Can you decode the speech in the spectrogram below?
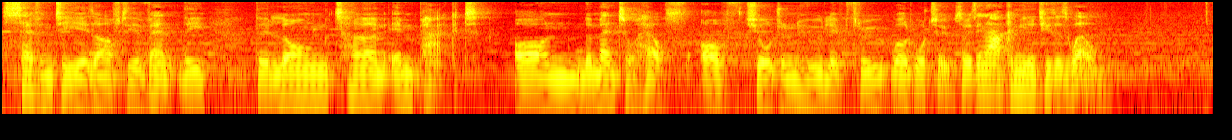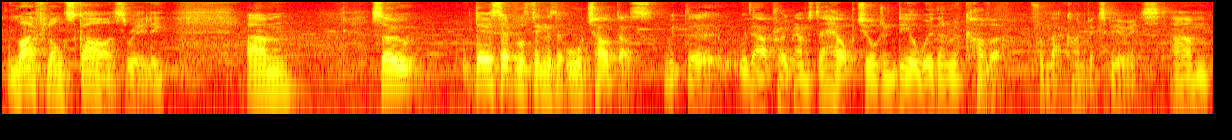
seventy years after the event, the the long term impact on the mental health of children who lived through World War II. So it's in our communities as well. Lifelong scars, really. Um, so there are several things that War Child does with the with our programs to help children deal with and recover from that kind of experience. Um,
